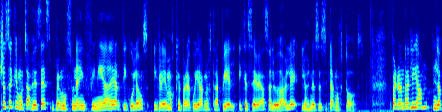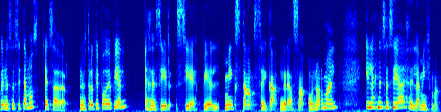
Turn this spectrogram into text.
Yo sé que muchas veces vemos una infinidad de artículos y creemos que para cuidar nuestra piel y que se vea saludable los necesitamos todos. Pero en realidad lo que necesitamos es saber nuestro tipo de piel, es decir, si es piel mixta, seca, grasa o normal, y las necesidades de la misma,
